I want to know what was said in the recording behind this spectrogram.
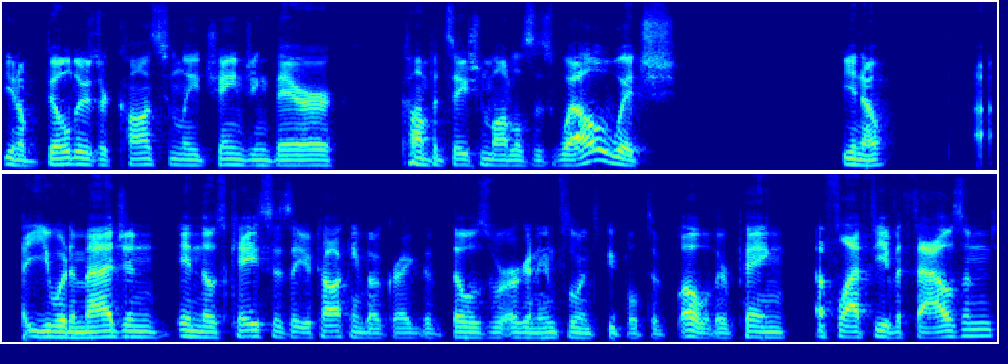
you know, builders are constantly changing their compensation models as well, which, you know, uh, you would imagine in those cases that you're talking about, Greg, that those are going to influence people to, oh, they're paying a flat fee of a thousand,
